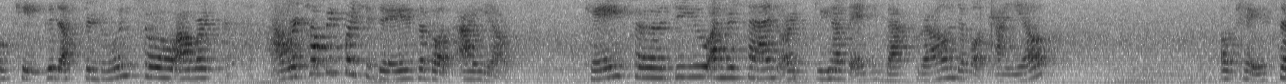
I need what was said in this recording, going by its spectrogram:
Okay, good afternoon. So our our topic for today is about IELTS. Okay, so do you understand or do you have any background about IELTS? Okay, so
